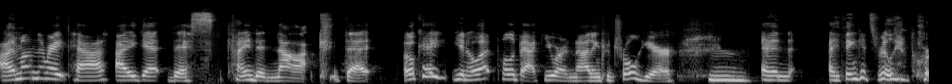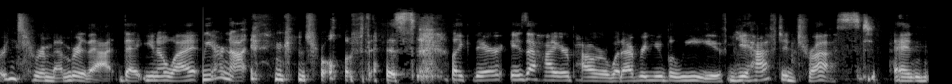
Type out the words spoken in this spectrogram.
I'm on the right path. I get this kind of knock that, okay, you know what? Pull it back. You are not in control here. Mm. And I think it's really important to remember that, that, you know what, we are not in control of this. Like there is a higher power, whatever you believe, you have to trust. And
